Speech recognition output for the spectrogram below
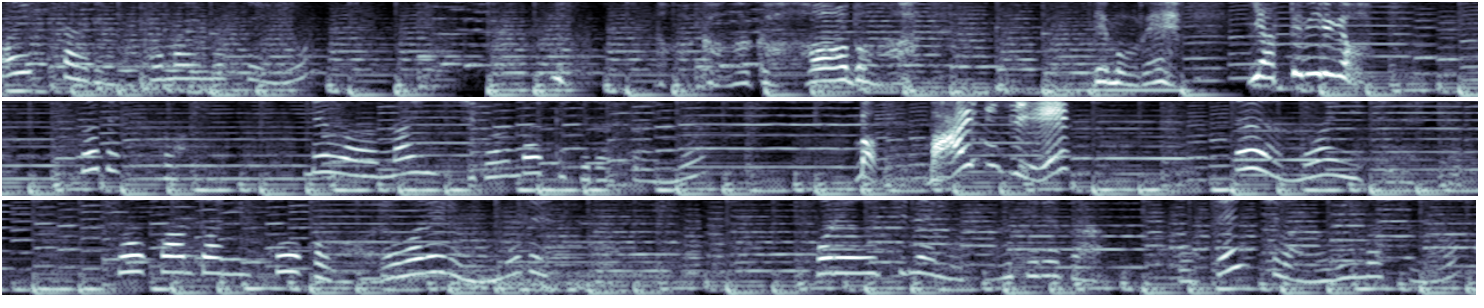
オイスターでも構いませんよ。なかなかハードな。でも俺やってみるよ。そうですか。では毎日頑張ってくださいね。ま毎日？ええ毎日です。そう簡単に効果が現れるものですか。これを1年も続ければ5センチは伸びますわ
